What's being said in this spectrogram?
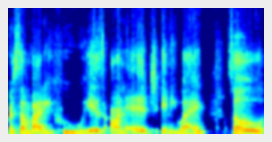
for somebody who is on edge anyway so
